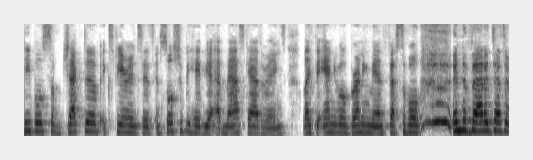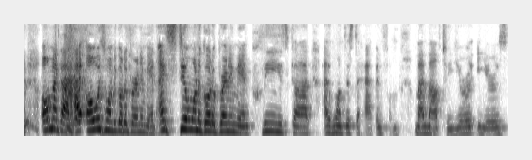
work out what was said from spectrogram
people's subjective experiences and social behavior at mass gatherings like the annual Burning Man festival in Nevada desert. Oh my God, I always want to go to Burning Man. I still want to go to Burning Man. Please, God, I want this to happen from my mouth to your ears.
